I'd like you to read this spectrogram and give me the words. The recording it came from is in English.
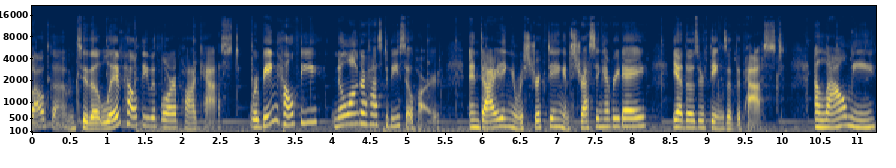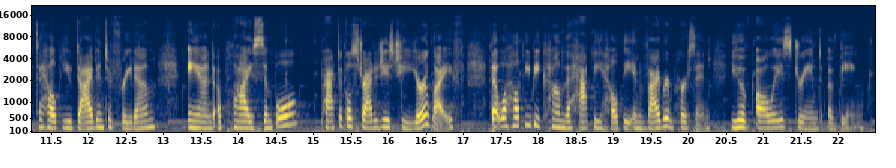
Welcome to the Live Healthy with Laura podcast, where being healthy no longer has to be so hard, and dieting and restricting and stressing every day, yeah, those are things of the past. Allow me to help you dive into freedom and apply simple, practical strategies to your life that will help you become the happy, healthy, and vibrant person you have always dreamed of being.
